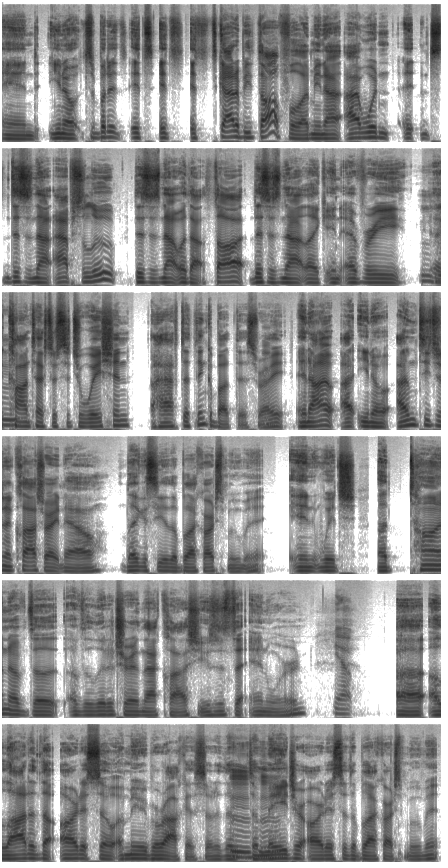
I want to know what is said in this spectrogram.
And you know, so, but it's it's it's it's got to be thoughtful. I mean, I, I wouldn't. It's, this is not absolute. This is not without thought. This is not like in every uh, context or situation. I have to think about this, right? And I, I, you know, I'm teaching a class right now, Legacy of the Black Arts Movement, in which a ton of the of the literature in that class uses the N word Yep. uh, a lot of the artists, so Amiri Baraka, so the, the major artist of the Black Arts Movement,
